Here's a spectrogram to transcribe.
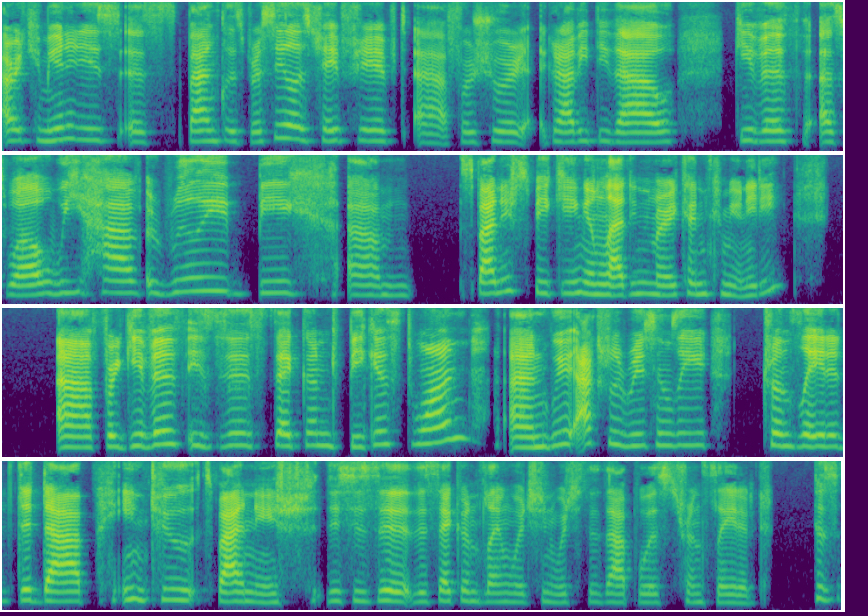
our communities as bankless brazil as shapeshift uh, for sure gravity dao giveth as well we have a really big um, spanish speaking and latin american community uh, For Giveth is the second biggest one, and we actually recently translated the DApp into Spanish. This is the, the second language in which the DApp was translated. Because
